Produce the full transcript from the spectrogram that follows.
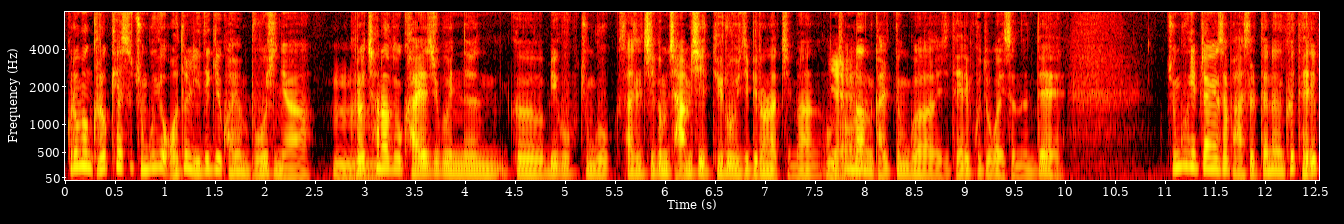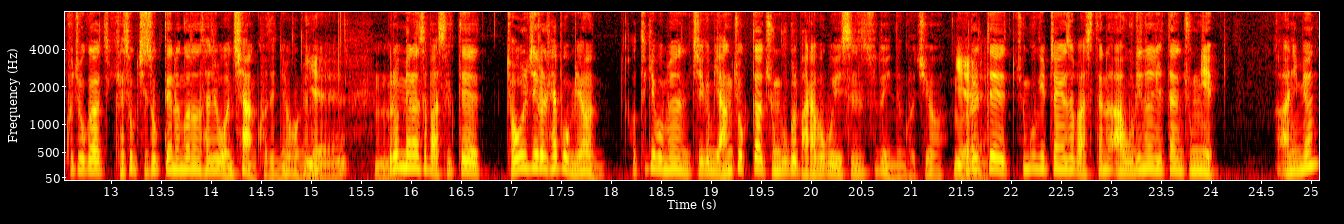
그러면 그렇게 해서 중국이 얻을 이득이 과연 무엇이냐? 음. 그렇지 않아도 가해지고 있는 그 미국, 중국 사실 지금 잠시 뒤로 이제 밀어놨지만 엄청난 예. 갈등과 이제 대립 구조가 있었는데 중국 입장에서 봤을 때는 그 대립 구조가 계속 지속되는 것은 사실 원치 않거든요. 보면 예. 음. 그런 면에서 봤을 때 저울질을 해보면 어떻게 보면 지금 양쪽 다 중국을 바라보고 있을 수도 있는 거죠. 예. 그럴 때 중국 입장에서 봤을 때는 아 우리는 일단 중립 아니면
